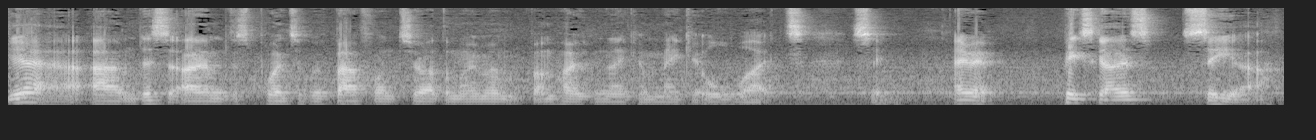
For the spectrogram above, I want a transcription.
yeah um, this I'm disappointed with Battlefront 2 at the moment but I'm hoping they can make it all right soon. Anyway peace guys see ya.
